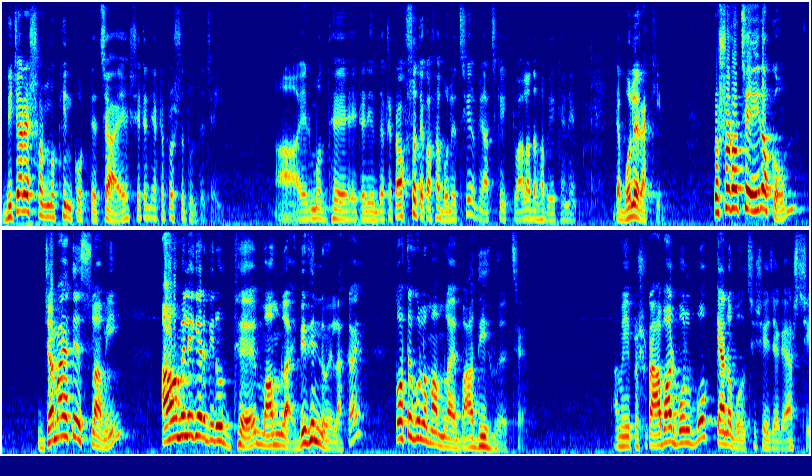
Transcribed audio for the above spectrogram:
বিচারের সম্মুখীন করতে চায়, সেটা নিয়ে একটা প্রশ্ন তুলতে চাই। এর মধ্যে এটা নিয়ে একটা টকশোতে কথা বলেছি, আমি আজকে একটু আলাদাভাবে এখানে এটা বলে রাখি। প্রশ্নটা হচ্ছে এইরকম, জামায়াতে ইসলামী আওয়ামী লীগের বিরুদ্ধে মামলায় বিভিন্ন এলাকায় কতগুলো মামলায় বাদী হয়েছে? আমি এই প্রশ্নটা আবার বলব, কেন বলছি সেই জায়গায় আসছি।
